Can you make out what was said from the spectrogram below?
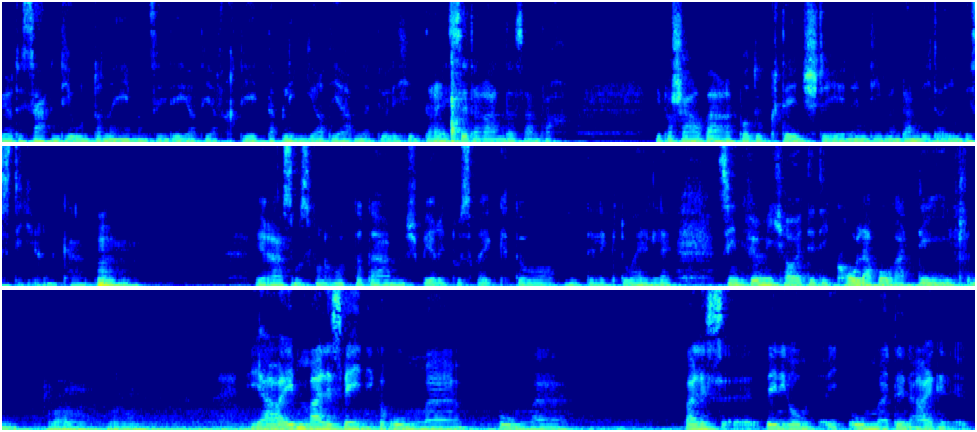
würde sagen, die Unternehmen sind eher die einfach die Etablier, die haben natürlich Interesse daran, dass einfach überschaubare Produkte entstehen, in die man dann wieder investieren kann. Mhm. Erasmus von Rotterdam, Spiritus Rector, Intellektuelle sind für mich heute die Kollaborativen. Warum? Warum? Ja, eben weil es weniger um, äh, um äh, weil es äh, weniger um, um den eigenen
